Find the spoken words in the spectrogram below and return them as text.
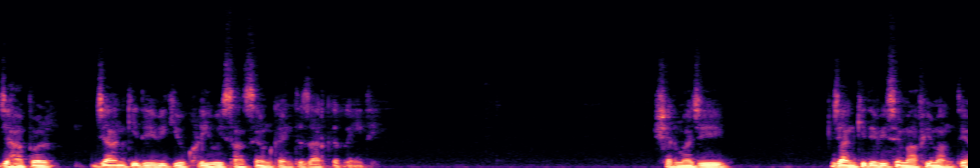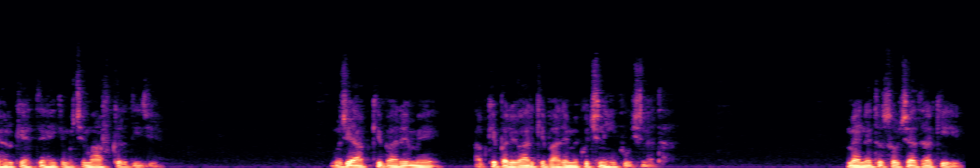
जहाँ पर जानकी देवी की उखड़ी हुई साँसें उनका इंतज़ार कर रही थी। शर्मा जी जानकी देवी से माफ़ी मांगते हैं और कहते हैं कि मुझे माफ़ कर दीजिए। मुझे आपके बारे में, आपके परिवार के बारे में कुछ नहीं पूछना था। मैंने तो सोचा था कि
